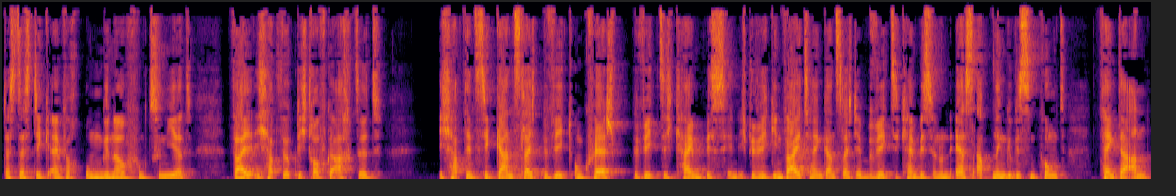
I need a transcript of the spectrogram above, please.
dass der Stick einfach ungenau funktioniert. Weil ich habe wirklich drauf geachtet, ich habe den Stick ganz leicht bewegt und Crash bewegt sich kein bisschen. Ich bewege ihn weiterhin ganz leicht, er bewegt sich kein bisschen. Und erst ab einem gewissen Punkt fängt er an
